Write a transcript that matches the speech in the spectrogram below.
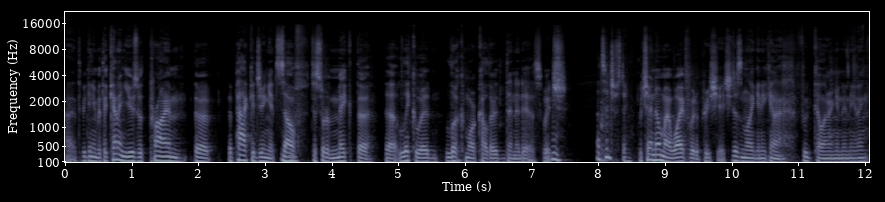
uh, at the beginning, but they kind of use with Prime the the packaging itself mm-hmm. to sort of make the the liquid look more colored than it is, which mm. That's interesting. which I know my wife would appreciate. She doesn't like any kind of food coloring in anything.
